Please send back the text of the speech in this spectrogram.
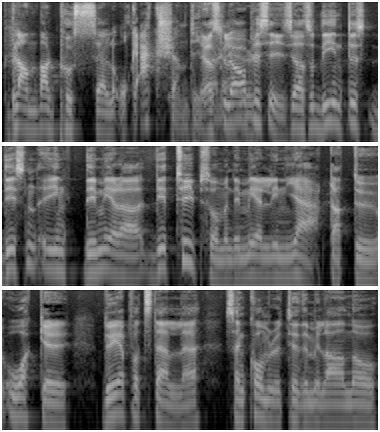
blandar pussel och action typ. Jag skulle, eller ja precis. Alltså, det, är inte, det, är, det, är mera, det är typ så, men det är mer linjärt. Att du åker, du är på ett ställe, sen kommer du till The Milano.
